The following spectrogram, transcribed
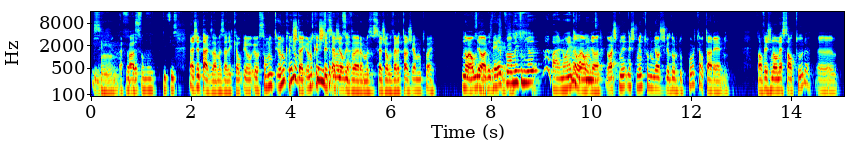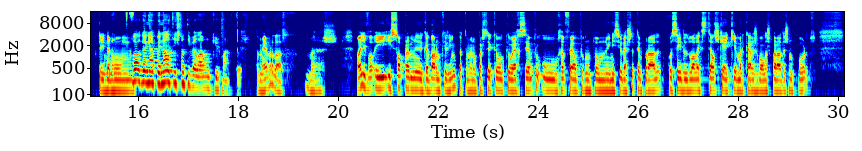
Sim, é fácil. muito difícil. Não, a gente está a gozar, mas olha que eu, eu sou muito. Eu nunca Eu não- gostei, eu mas nunca gostei de Sérgio? Oliveira, mas o Sérgio Oliveira está a jogar muito bem. Não é o Sérgio melhor. Oliveira é sim, provavelmente o melhor. Ah, pá, não é Não é o melhor. Eu acho que neste momento o melhor jogador do Porto é o Taremi. Talvez não nessa altura, eh, porque ainda Que não. vale ganhar penalti e se não tiver lá um que os marque todos. Também é verdade. Mas, olha, e e, só para me gabar um bocadinho, para também não parecer que eu, que eu erro sempre, o Rafael perguntou-me no início desta temporada, com a saída do Alex Telles, que é aqui a marcar as bolas paradas no Porto,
